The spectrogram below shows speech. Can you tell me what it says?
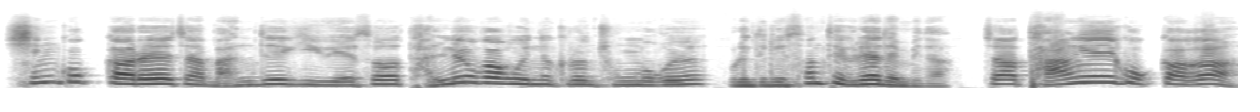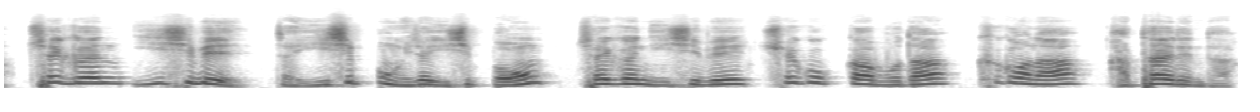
신고가를 자, 만들기 위해서 달려가고 있는 그런 종목을 우리들이 선택을 해야 됩니다. 자, 당일 고가가 최근 20일, 자, 20봉이죠, 20봉. 최근 20일 최고가보다 크거나 같아야 된다.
